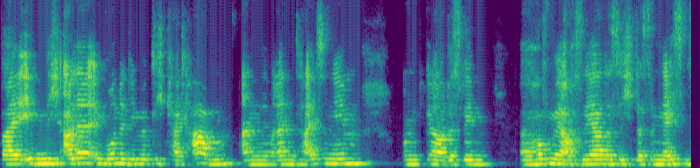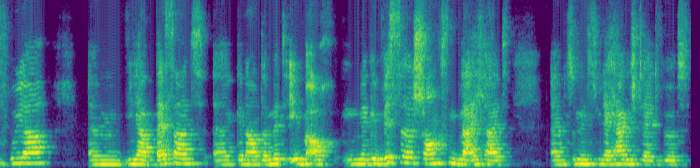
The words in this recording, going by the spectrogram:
weil eben nicht alle im Grunde die Möglichkeit haben, an den Rennen teilzunehmen. Und genau deswegen äh, hoffen wir auch sehr, dass sich das im nächsten Frühjahr wieder bessert, äh, genau damit eben auch eine gewisse Chancengleichheit äh, zumindest wiederhergestellt wird,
